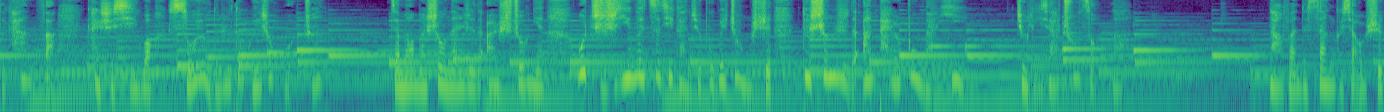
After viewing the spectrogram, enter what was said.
的看法，开始希望所有的人都围着我转。在妈妈受难日的二十周年，我只是因为自己感觉不被重视，对生日的安排而不满意，就离家出走了。那晚的三个小时，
